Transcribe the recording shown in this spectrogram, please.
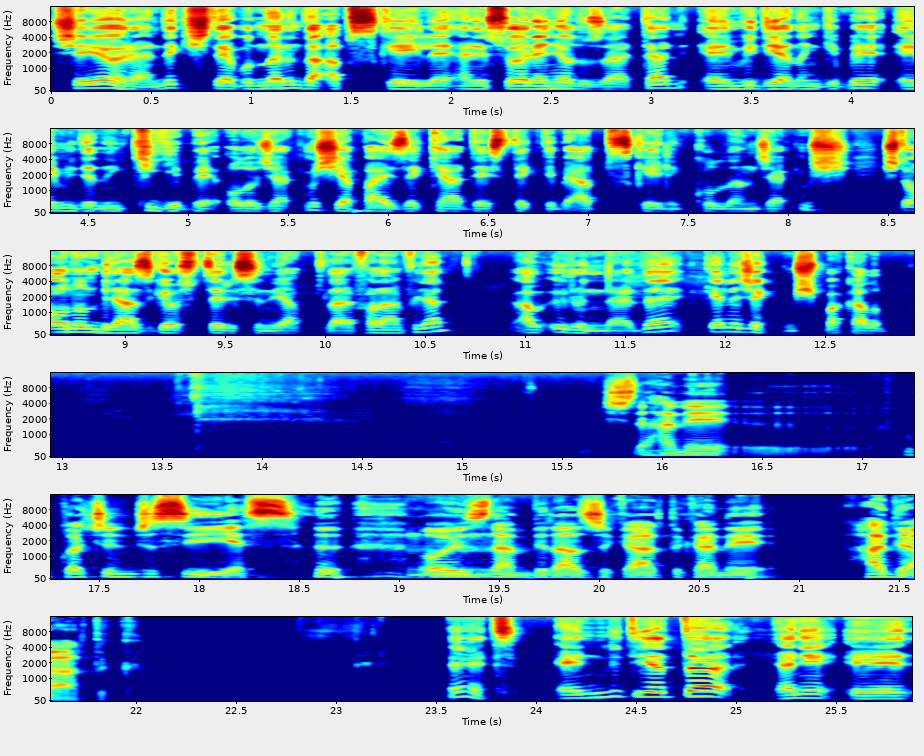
şeyi öğrendik işte bunların da upscale hani söyleniyordu zaten Nvidia'nın gibi Nvidia'nınki gibi olacakmış yapay zeka destekli bir upscaling kullanacakmış işte onun biraz gösterisini yaptılar falan filan ama ürünler de gelecekmiş bakalım İşte hani e, bu kaçıncı CES. o yüzden birazcık artık hani hadi artık. evet Nvidia'da hani e,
